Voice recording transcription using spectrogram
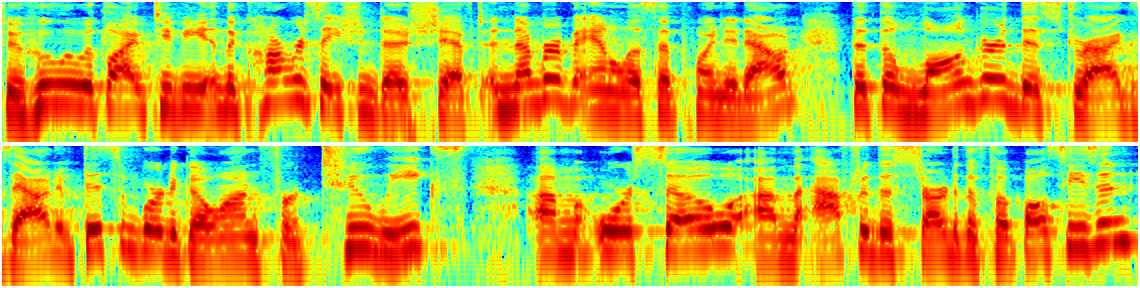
to Hulu with live TV, and the conversation does shift. A number of analysts have pointed out that the longer this drags out, if this were to go on for two weeks um, or so, um, after the start of the football season,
